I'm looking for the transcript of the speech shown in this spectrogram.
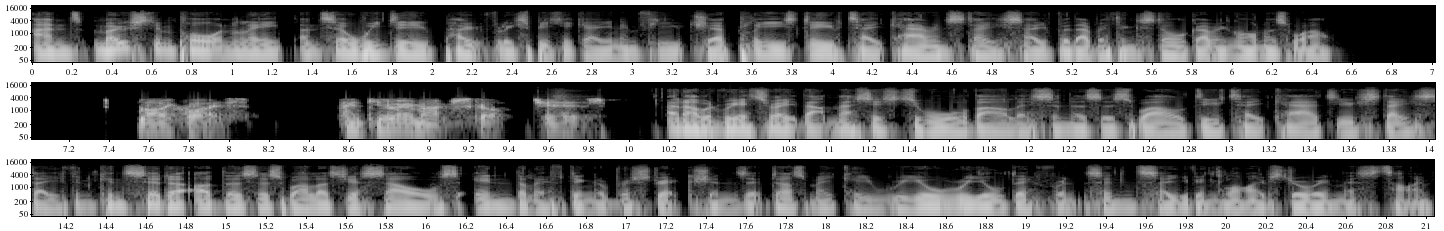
And most importantly, until we do hopefully speak again in future, please do take care and stay safe with everything still going on as well. Likewise. Thank you very much, Scott. Cheers. And I would reiterate that message to all of our listeners as well. Do take care, do stay safe, and consider others as well as yourselves in the lifting of restrictions. It does make a real, real difference in saving lives during this time.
